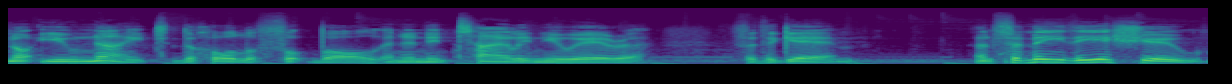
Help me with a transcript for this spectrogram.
not unite the whole of football in an entirely new era for the game. And for me, the issue,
